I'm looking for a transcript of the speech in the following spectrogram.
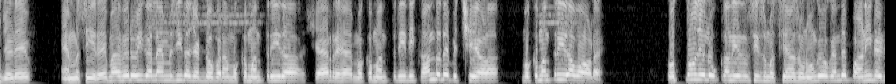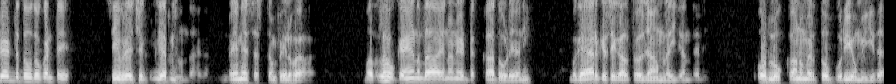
ਜਿਹੜੇ ਐਮਸੀ ਰਹੇ, ਮੈਂ ਫਿਰ ਉਹੀ ਗੱਲ ਐਮਸੀ ਦਾ ਛੱਡੋ ਪਰਾਂ, ਮੁੱਖ ਮੰਤਰੀ ਦਾ ਸ਼ਹਿਰ ਰਿਹਾ ਮੁੱਖ ਮੰਤਰੀ ਦੀ ਕੰਧ ਦੇ ਪਿੱਛੇ ਵਾਲਾ, ਮੁੱਖ ਮੰਤਰੀ ਦਾ ਵਾਰਡ ਹੈ। ਉੱਤੋਂ ਜੇ ਲੋਕਾਂ ਦੀ ਤੁਸੀਂ ਸਮੱਸਿਆ ਸੁਣੋਗੇ, ਉਹ ਕਹਿੰਦੇ ਪਾਣੀ ਡੇਢ ਦੋ ਦੋ ਘੰਟੇ ਸੀਵਰੇਜ ਕਲੀਅਰ ਨਹੀਂ ਹੁੰਦਾ ਹੈਗਾ। ਡਰੇਨੇਜ ਸਿਸਟਮ ਫੇਲ ਹੋਇਆ ਹੋਇਆ। ਮਤਲਬ ਕਹਿਣ ਦਾ ਇਹਨਾਂ ਨੇ ਡੱਕਾ ਤੋੜਿਆ ਨਹੀਂ। ਬਗੈਰ ਕਿਸੇ ਗੱਲ ਤੋਂ ਇਲਜ਼ਾਮ ਲਾਈ ਜਾਂਦੇ ਨੇ। ਔਰ ਲੋਕਾਂ ਨੂੰ ਮੇਰੇ ਤੋਂ ਪੂਰੀ ਉਮੀਦ ਹੈ।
